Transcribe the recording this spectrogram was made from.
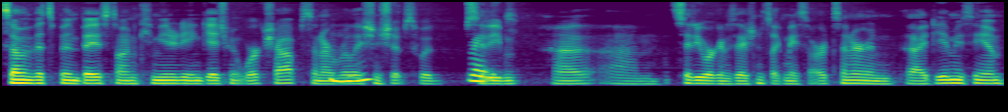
Some of it's been based on community engagement workshops and our Mhm. relationships with city Right. uh, um, city organizations like Mesa Art Center and the Idea Museum.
